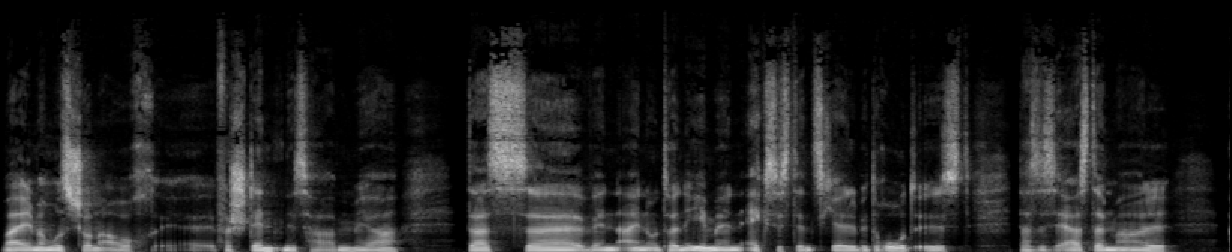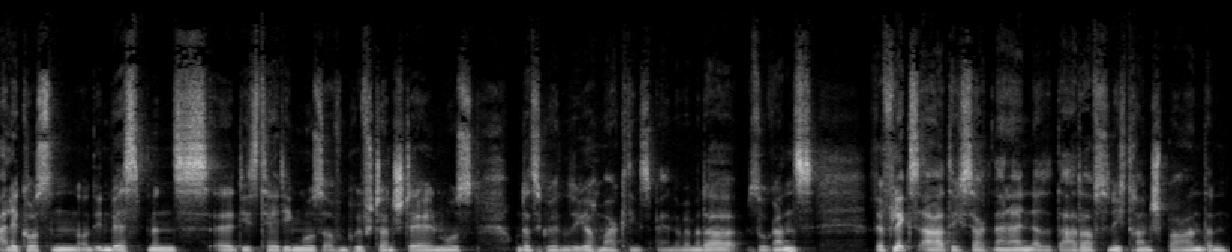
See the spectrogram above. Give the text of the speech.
Weil man muss schon auch äh, Verständnis haben, ja, dass äh, wenn ein Unternehmen existenziell bedroht ist, dass es erst einmal alle Kosten und Investments, äh, die es tätigen muss, auf den Prüfstand stellen muss. Und dazu gehört natürlich auch Marketing-Spend. Und wenn man da so ganz reflexartig sagt, nein, nein, also da darfst du nicht dran sparen, dann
